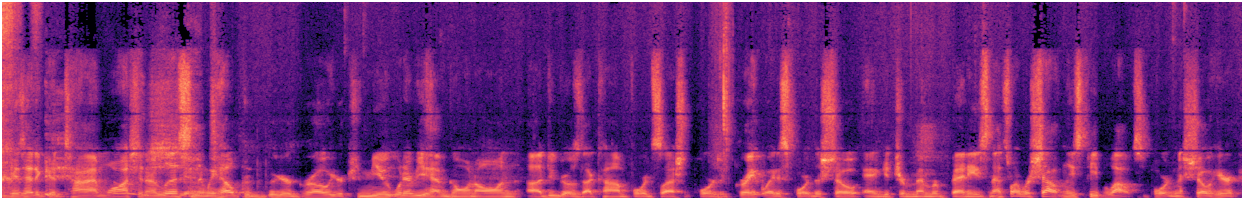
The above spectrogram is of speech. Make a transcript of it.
you guys had a good time watching or listening. We helped your grow, your commute, whatever you have going on. Uh, dudegrows.com forward slash support is a great way to support the show and get your member bennies. And that's why we're shouting these people out, supporting the show here,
